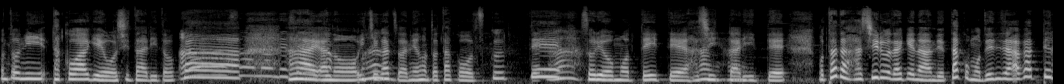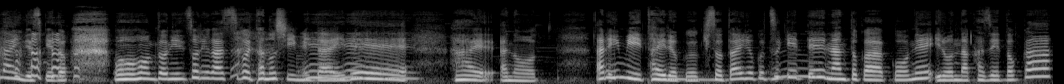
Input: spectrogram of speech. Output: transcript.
本当にタコ揚げをしたりとか、はい、あの1月はね、本当タコを作って、それを持っていって走ったりって、もうただ走るだけなんで、タコも全然上がってないんですけど、もう本当にそれがすごい楽しいみたいで、えー、はい、あの、ある意味体力、基礎体力つけて、なんとかこうね、いろんな風とか、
